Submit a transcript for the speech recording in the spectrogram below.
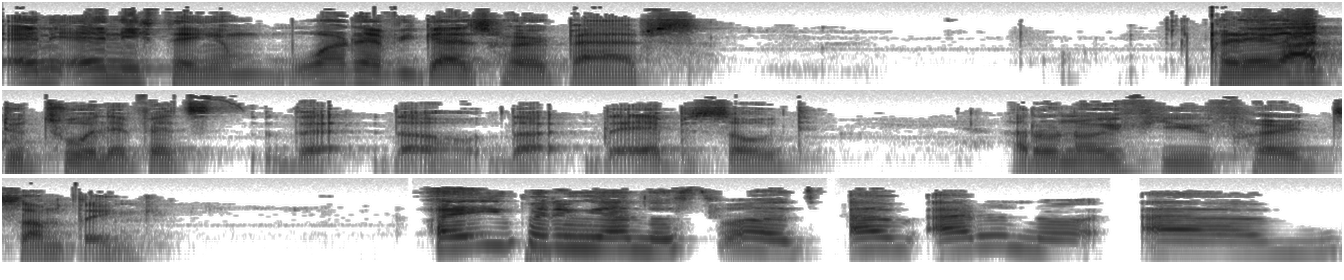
any anything, and what have you guys heard, perhaps? Predicato tool if it's the, the the the episode. I don't know if you've heard something. Why are you putting me on the spot? Um, I don't know. Um,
